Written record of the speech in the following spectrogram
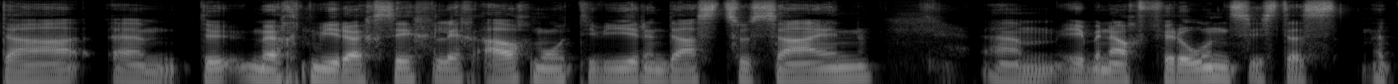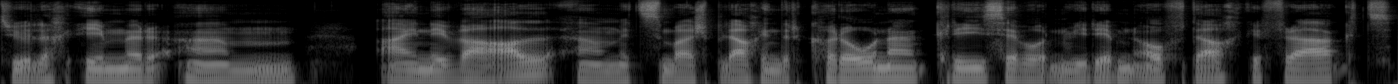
da ähm, möchten wir euch sicherlich auch motivieren, das zu sein. Ähm, eben auch für uns ist das natürlich immer ähm, eine Wahl. Ähm, jetzt zum Beispiel auch in der Corona-Krise wurden wir eben oft auch gefragt,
